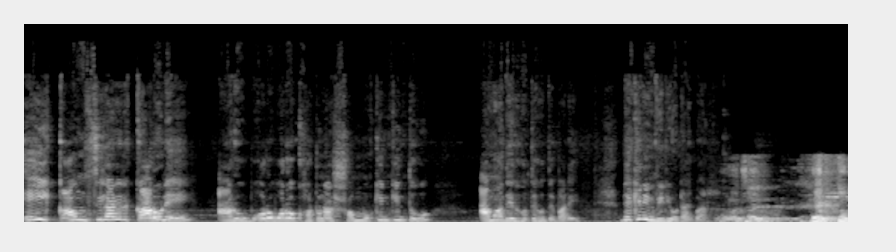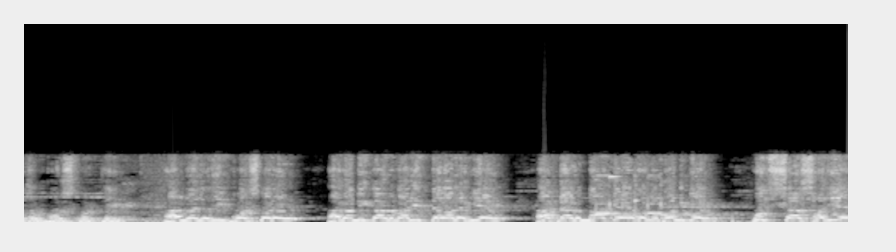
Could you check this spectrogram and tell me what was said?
এই কাউন্সিলারের কারণে আরও বড় বড় ঘটনার সম্মুখীন কিন্তু আমাদের হতে হতে পারে। দেখে নিন ভিডিওটা একবার। একটু তো ফোর্স করতে। আমরা যদি ফোর্স করে, আগামীকাল বাড়ির দেওয়ালে গিয়ে আপনার মাকে এবং বোনকে উৎসাহ সাজিয়ে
